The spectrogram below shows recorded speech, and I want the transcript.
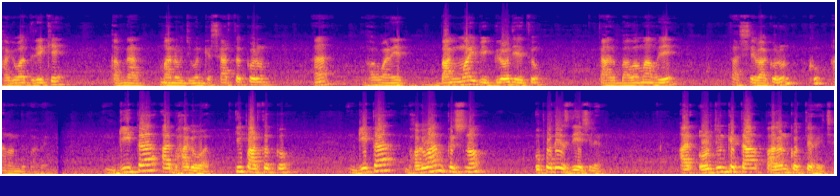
ভাগবত রেখে আপনার মানব জীবনকে সার্থক করুন হ্যাঁ? ভগবানের বাংময় বিগ্রহ যেহেতু, তার বাবা মা হয়ে তার সেবা করুন, খুব আনন্দ পাবেন। গীতা আর ভাগবত, কি পার্থক্য? গীতা ভগবান কৃষ্ণ উপদেশ দিয়েছিলেন, আর অর্জুনকে তা পালন করতে হয়েছে।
